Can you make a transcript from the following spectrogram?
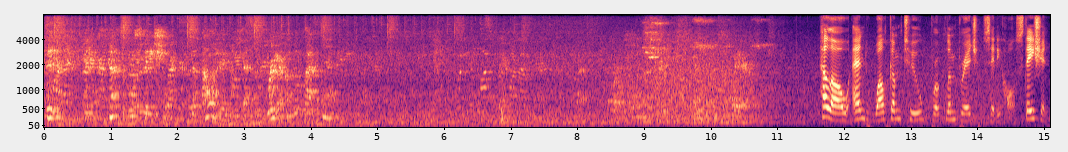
This is an accessible the platform. Hello and welcome to Brooklyn Bridge City Hall Station.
